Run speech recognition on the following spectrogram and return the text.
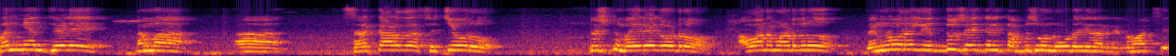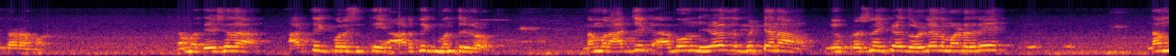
ಬನ್ನಿ ಅಂತ ಹೇಳಿ ನಮ್ಮ ಸರ್ಕಾರದ ಸಚಿವರು ಕೃಷ್ಣ ಬೈರೇಗೌಡರು ಆಹ್ವಾನ ಮಾಡಿದ್ರು. ಬೆಂಗಳೂರಲ್ಲಿ ಇದ್ದು ಸಹಿತ ತಪ್ಪಿಸಿಕೊಂಡು ಓಡೋಗಿದ್ದಾರೆ ನಿರ್ಮಲಾ ಸೀತಾರಾಮ್. ನಮ್ಮ ದೇಶದ ಆರ್ಥಿಕ ಪರಿಸ್ಥಿತಿ, ಆರ್ಥಿಕ ಮಂತ್ರಿಗಳು. ನಮ್ಮ ರಾಜ್ಯಕ್ಕೆ ಅದೊಂದು ಹೇಳೋದು ಬಿಟ್ಟೆ ನಾನು. ನೀವು ಪ್ರಶ್ನೆ ಕೇಳಿದ್ ಒಳ್ಳೇದು ಮಾಡಿದ್ರಿ. ನಮ್ಮ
